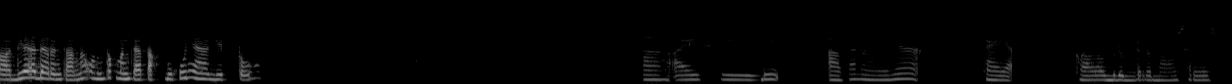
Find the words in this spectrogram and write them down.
uh, dia ada rencana untuk mencetak bukunya gitu. Ah, I see. Jadi apa namanya kayak kalau bener-bener mau serius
